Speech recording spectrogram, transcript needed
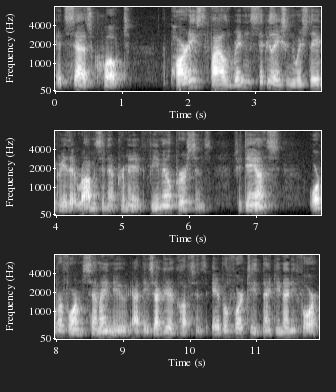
It says, quote, the parties filed written stipulations in which they agree that Robinson had permitted female persons to dance or perform semi-nude at the Executive Club since April 14, 1994,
